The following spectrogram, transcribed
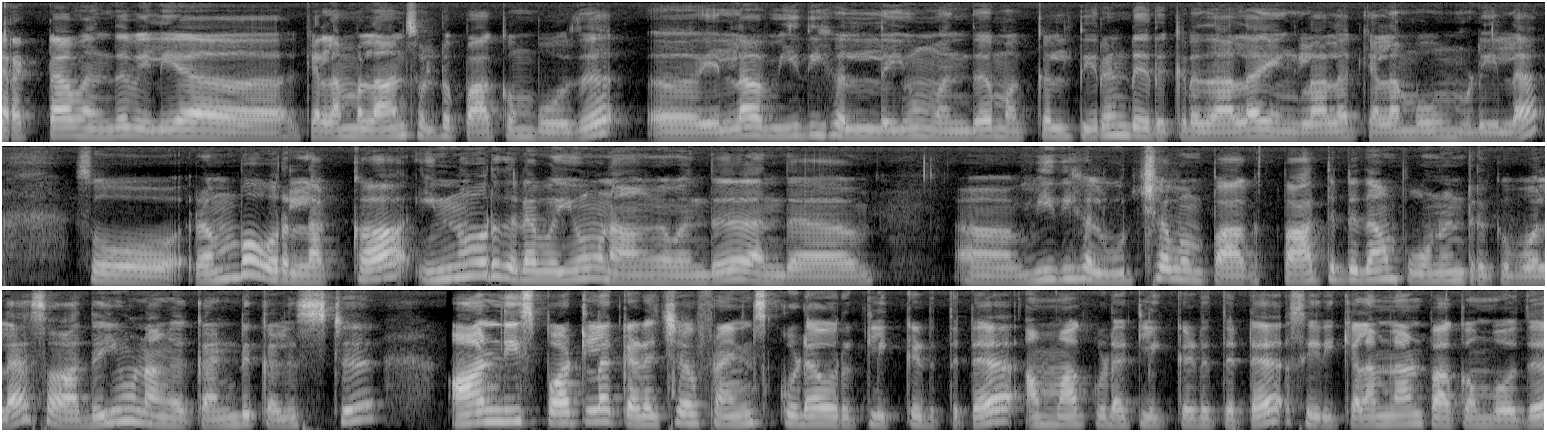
கரெக்டாக வந்து வெளியே கிளம்பலான்னு சொல்லிட்டு பார்க்கும்போது எல்லா வீதிகள்லேயும் வந்து மக்கள் திரண்டு இருக்கிறதால எங்களால் கிளம்பவும் முடியல. ஸோ ரொம்ப ஒரு லக்காக இன்னொரு தடவையும் நாங்கள் வந்து அந்த வீதிகள் உற்சவம் பா பார்த்துட்டு தான் போகணுன்ருக்கு போல். ஸோ அதையும் நாங்கள் கண்டு கழிச்சிட்டு ஆன் தி ஸ்பாட்டில் கிடைச்ச ஃப்ரெண்ட்ஸ் கூட ஒரு கிளிக் எடுத்துகிட்டு அம்மா கூட கிளிக் எடுத்துகிட்டு சரி கிளம்பலான்னு பார்க்கும்போது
